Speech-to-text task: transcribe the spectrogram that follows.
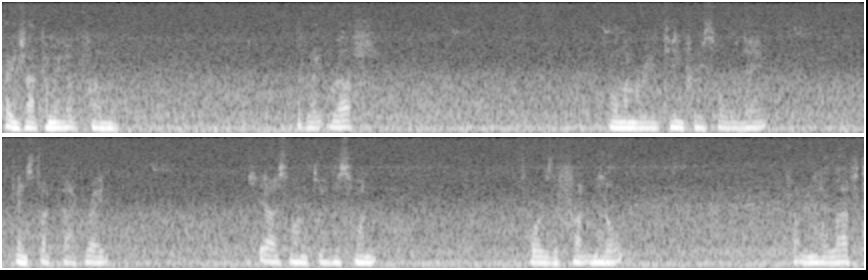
Second shot coming up from the right rough. Hole number 18, first hole of the day. Again stuck back right. Just want to play this one towards the front middle. Front middle left.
